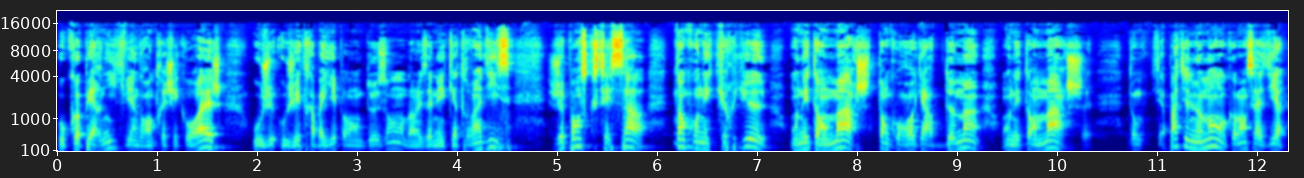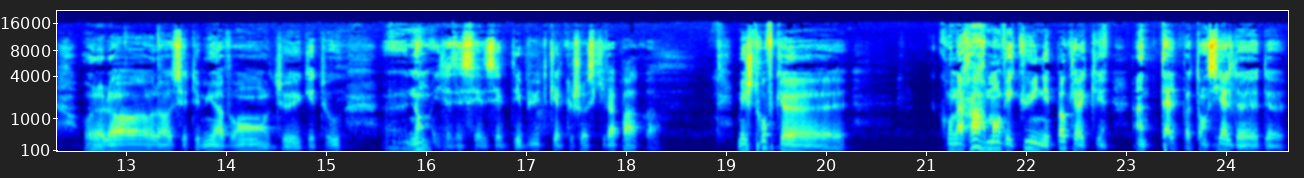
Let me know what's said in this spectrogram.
ou Copernic qui vient de rentrer chez Courrèges, où j'ai travaillé pendant deux ans dans les années 90. Je pense que c'est ça. Tant qu'on est curieux, on est en marche. Tant qu'on regarde demain, on est en marche. Donc, à partir du moment où on commence à se dire, oh là là, là c'était mieux avant, truc et tout, euh, non, c'est le début de quelque chose qui va pas, quoi. Mais je trouve que qu'on a rarement vécu une époque avec un tel potentiel de, de,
